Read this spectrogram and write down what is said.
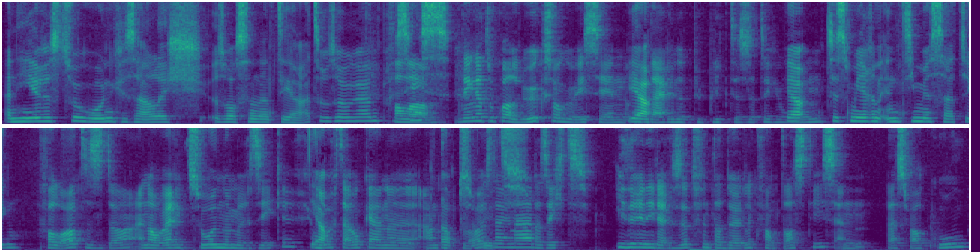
En hier is het zo gewoon gezellig, zoals ze naar het theater zou gaan, precies. Voilà. Ik denk dat het ook wel leuk zou geweest zijn Ja. om daar in het publiek te zitten. Gewoon. Ja, het is meer een intieme setting. Voilà, het is dat. En dan werkt zo'n nummer zeker. Je Ja. hoort dat ook aan, eh, aan het applaus daarna. Dat is echt... Iedereen die daar zit vindt dat duidelijk fantastisch. En dat is wel cool.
